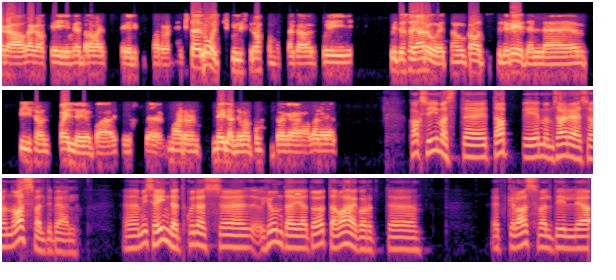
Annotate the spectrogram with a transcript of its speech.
väga,. väga-väga okei okay, nädalavahetus tegelikult, ma arvan. eks ta lootis kindlasti rohkemat, aga kui kui ta sai aru, et nagu kaotust oli reedel piisavalt palju juba, siis ma arvan, et neljanda koha punktid väga, väga head. kaks viimast etappi MM-sarjas on asfaldi peal. mis sa hindad, kuidas Hyundai ja Toyota vahekord hetkel asfaldil ja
